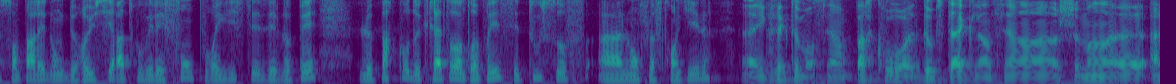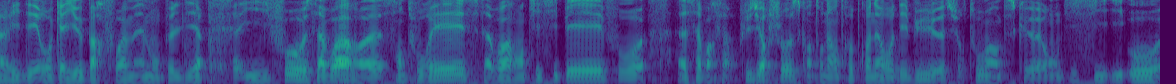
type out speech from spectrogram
sans parler donc de réussir à trouver les fonds pour exister et se développer. Le parcours de créateur d'entreprise, c'est tout sauf un long fleuve tranquille. Exactement, c'est un parcours euh, d'obstacles, hein. c'est un chemin euh, aride et rocailleux parfois même, on peut le dire. Euh, il faut savoir s'entourer, savoir anticiper, il faut savoir faire plusieurs choses quand on est entrepreneur au début, surtout, hein, parce qu'on dit CEO,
